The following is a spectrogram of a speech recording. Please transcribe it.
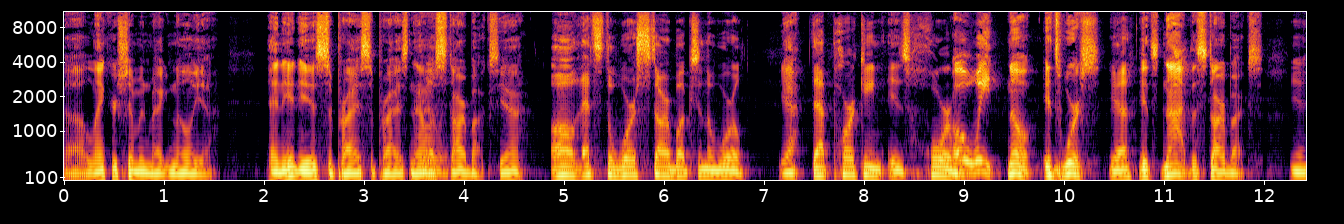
uh, Lankershim and Magnolia, and it is surprise, surprise now a Starbucks. Yeah, Oh, that's the worst Starbucks in the world. Yeah. That parking is horrible. Oh wait, no, it's worse. Yeah? it's not the Starbucks. Yeah.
